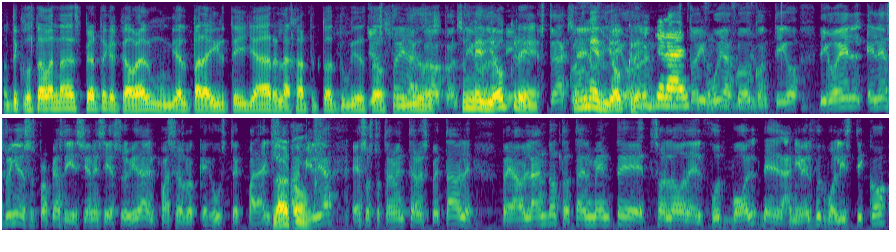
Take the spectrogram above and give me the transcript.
no te costaba nada esperarte que acabara el mundial para irte y ya a relajarte toda tu vida a Estados estoy de Unidos. acuerdo Es un contigo, mediocre. Estoy es acuerdo un contigo, mediocre. Dani. Estoy muy de acuerdo contigo. Digo, él, él es dueño de sus propias decisiones y de su vida. Él puede hacer lo que guste para él y Claro. su familia. Eso es totalmente respetable. Pero hablando totalmente solo del fútbol, de, a nivel futbolístico,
